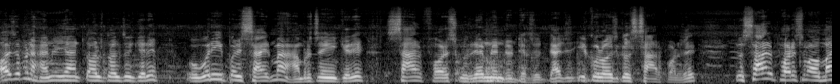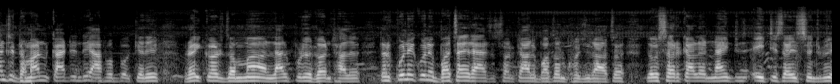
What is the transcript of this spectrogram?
अझ पनि हामीले यहाँ तल तल चाहिँ के अरे वरिपरि साइडमा हाम्रो चाहिँ के अरे साल फरेस्टको रेमनेन्टहरू देख्छौँ। द्याट इज इकोलोजिकल सार फरेस्ट है त्यो साल फरेस्टमा अब मान्छे धमान काटिँदै आफू के अरे रैकर जम्मा लालपुर गर्न थाल्यो। तर कुनै कुनै बचाइरहेछ सरकारले बचाउनु खोजिरहेछ। जब सरकारले नाइन्टिन एट्टी सेभेन सेन्चुरी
